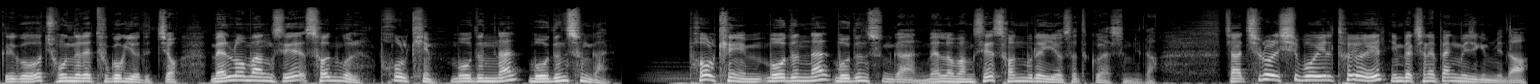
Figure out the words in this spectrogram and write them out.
그리고 좋은 노래 두 곡 이어 듣죠. 멜로망스의 선물, 폴킴, 모든 날, 모든 순간. 폴킴, 모든 날, 모든 순간. 멜로망스의 선물에 이어서 듣고 왔습니다. 자, 7월 15일 토요일, 인백천의 백뮤직입니다.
